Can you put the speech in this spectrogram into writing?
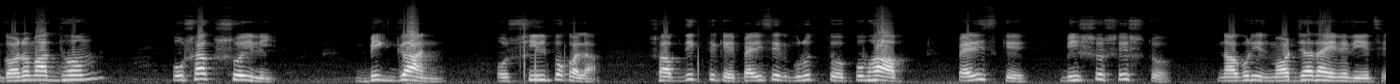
গণমাধ্যম, পোশাক শৈলী, বিজ্ঞান ও শিল্পকলা সব দিক থেকে প্যারিসের গুরুত্ব, প্রভাব প্যারিসকে বিশ্বশ্রেষ্ঠ নগরীর মর্যাদা এনে দিয়েছে।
